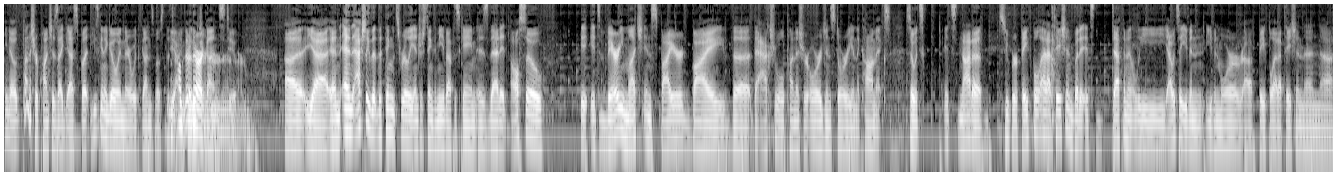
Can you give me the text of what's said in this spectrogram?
you know Punisher punches, I guess, but he's going to go in there with guns most of the Yeah. time. There, there are guns too. Uh, yeah, and and actually, the the thing that's really interesting to me about this game is that it also it, it's very much inspired by the the actual Punisher origin story in the comics. So it's it's not a super faithful adaptation, but it's definitely I would say even even more uh, faithful adaptation than uh,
